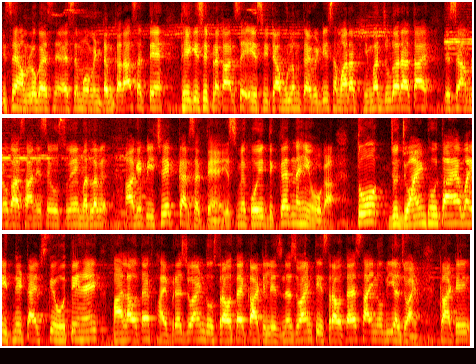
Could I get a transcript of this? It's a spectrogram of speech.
इसे हम लोग ऐसे ऐसे मोमेंटम करा सकते हैं। ठीक इसी प्रकार से एसिटाबुलम कैविटी से हमारा फीमर जुड़ा रहता है, जिससे हम लोग आसानी से उसमें मतलब आगे पीछे कर सकते हैं। इसमें कोई दिक्कत नहीं होगा। तो जो ज्वाइंट होता है, वह इतने टाइप्स के होते हैं। पहला होता है फाइब्रस ज्वाइंट दूसरा होता है कार्टिलेजनस ज्वाइंट तीसरा होता है साइनोवियल ज्वाइंट काटे,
